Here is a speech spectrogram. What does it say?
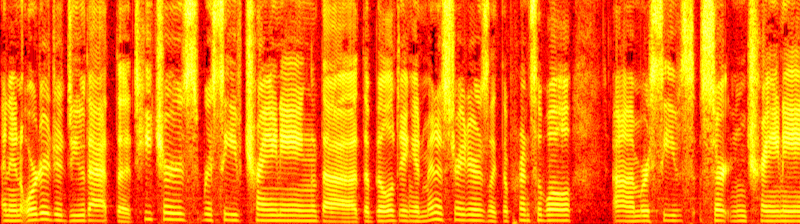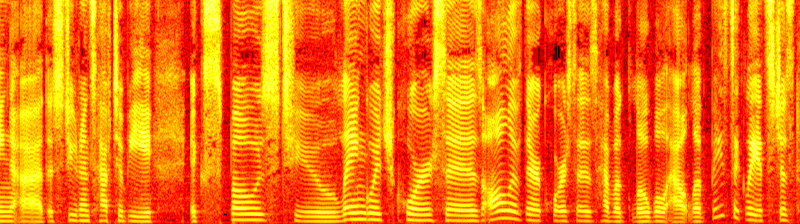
And in order to do that the teachers receive training the the building administrators like the principal um, receives certain training. Uh, the students have to be exposed to language courses. All of their courses have a global outlook. Basically, it's just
